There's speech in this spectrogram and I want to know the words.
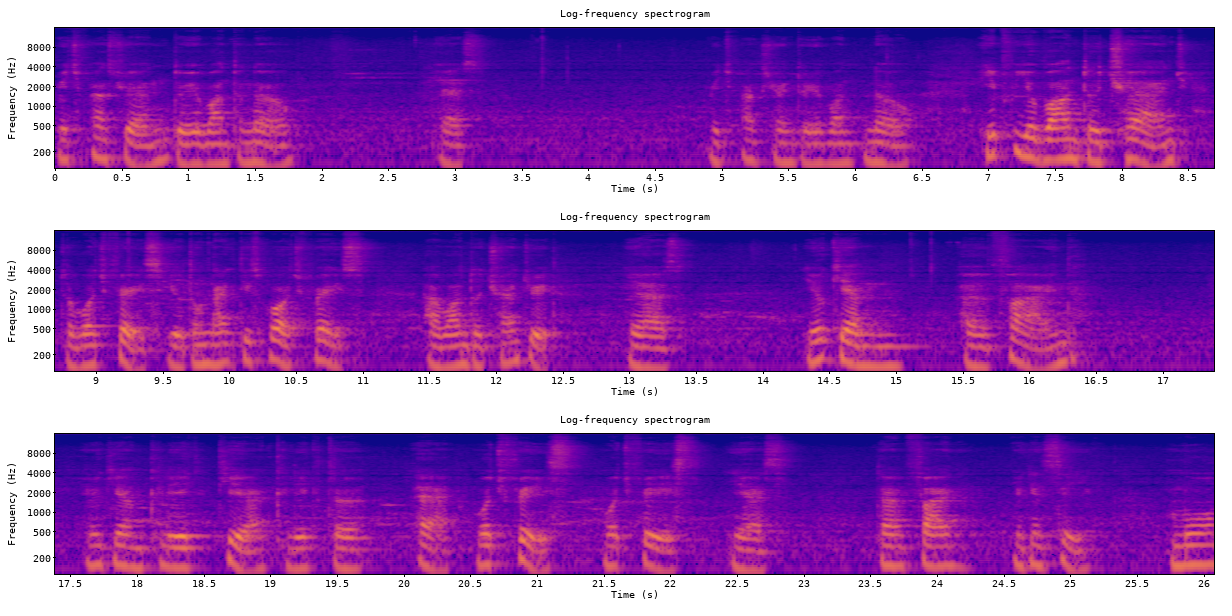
Which function do you want to know? Yes. Which function do you want to know? If you want to change the watch face, you don't like this watch face, I want to change it. Yes, you can uh, find, you can click here, click the app, watch face, watch face, yes. Then find, you can see more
